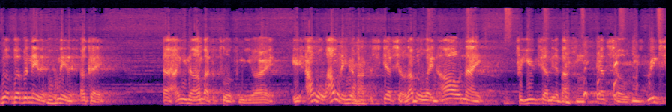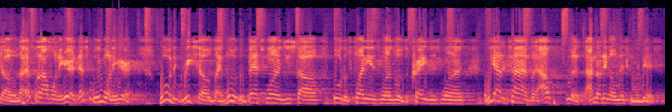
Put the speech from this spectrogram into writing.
but but but Nina, Mhm. Nina, okay. Uh, you know, I'm about to pull it from you. All right. I want I want to hear about the step shows. I've been waiting all night for you to tell me about these step shows, these Greek shows. That's what I want to hear. That's what we want to hear. What were the Greek shows like? What were the best ones you saw? What were the funniest ones? What was the craziest ones? We out of time, but I'll look. I know they're gonna listen to this.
